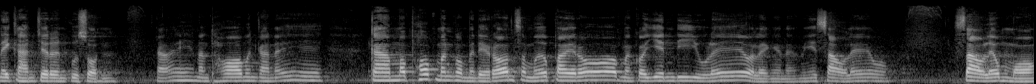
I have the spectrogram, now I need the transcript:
ในการเจริญกุศลไอ้มันท้อเหมือนกันไอ้การมาพบมันก็ไม่ได้ร้อนเสมอไปหรอกมันก็เย็นดีอยู่แล้วอะไรเงี้ยนะมีเศร้าแล้ว เศร้าแล้วมอง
